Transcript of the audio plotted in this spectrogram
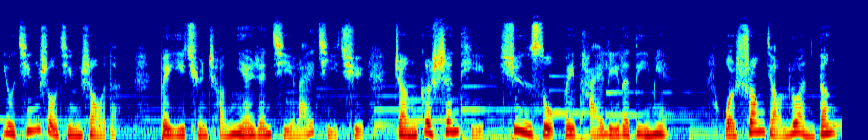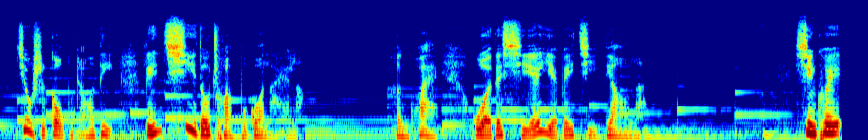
又精瘦精瘦的，被一群成年人挤来挤去，整个身体迅速被抬离了地面。我双脚乱蹬，就是够不着地，连气都喘不过来了。很快，我的鞋也被挤掉了。幸亏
